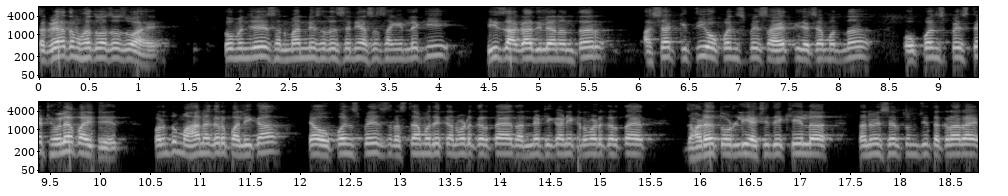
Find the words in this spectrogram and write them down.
सगळ्यात महत्त्वाचा जो आहे तो म्हणजे सन्मान्य सदस्यांनी असं सांगितलं की ही जागा दिल्यानंतर अशा किती ओपन स्पेस आहेत की ज्याच्यामधनं ओपन स्पेस त्या ठेवल्या पाहिजेत परंतु महानगरपालिका त्या ओपन स्पेस रस्त्यामध्ये कन्वर्ट करतायत अन्य ठिकाणी कन्वर्ट करतायत. झाडं तोडली याची देखील तन्वे साहेब तुमची तक्रार आहे.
